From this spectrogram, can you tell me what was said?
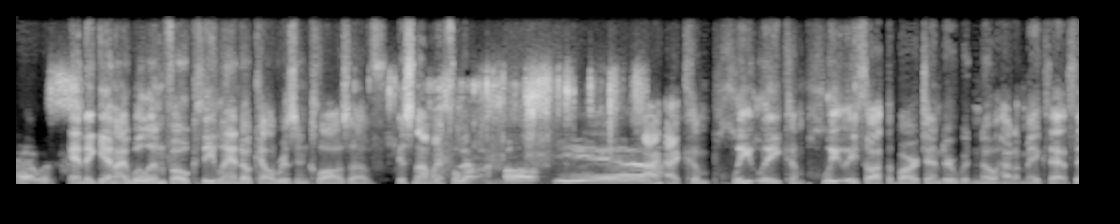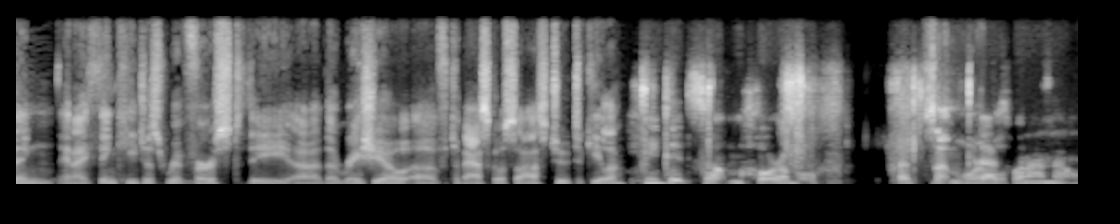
that was. And again, I will invoke the Lando Calrissian clause of "It's not my It's fault." not my fault. Yeah. I, I completely, completely thought the bartender would know how to make that thing, and I think he just reversed the uh, the ratio of Tabasco sauce to tequila. he did something horrible. That's Something horrible. That's what I know.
